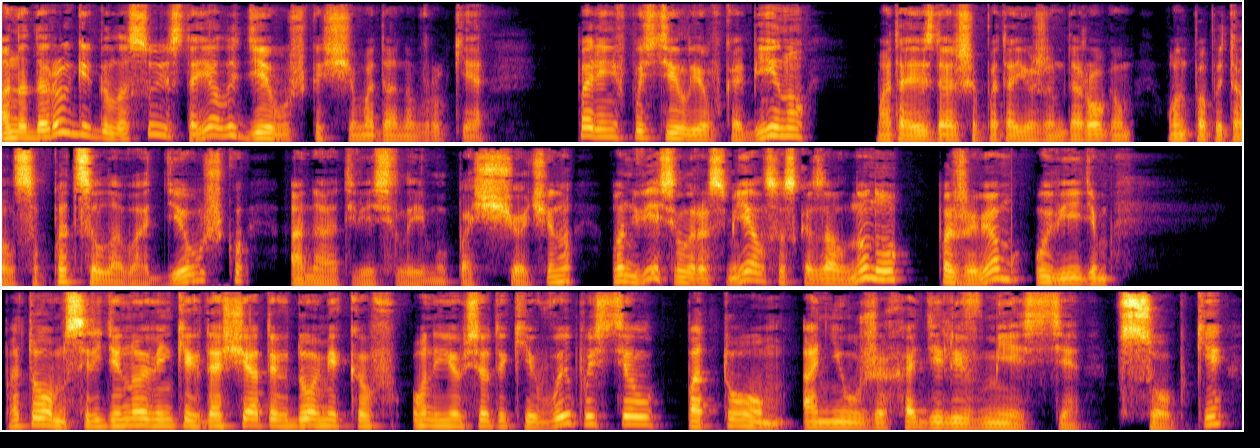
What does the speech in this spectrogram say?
а на дороге, голосуя, стояла девушка с чемоданом в руке. Парень впустил ее в кабину. Мотаясь дальше по таежным дорогам, он попытался поцеловать девушку. Она отвесила ему пощечину. Он весело рассмеялся, сказал «Ну-ну, поживем, увидим». Потом среди новеньких дощатых домиков он ее все-таки выпустил. Потом они уже ходили вместе в сопки –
